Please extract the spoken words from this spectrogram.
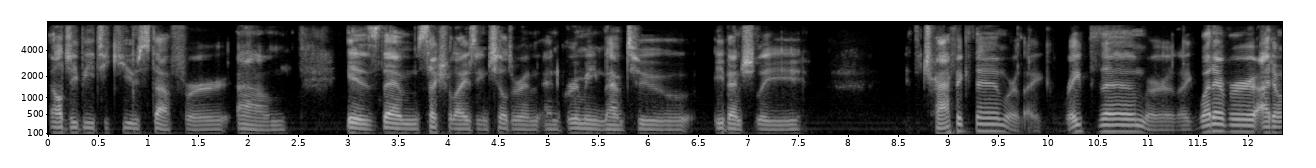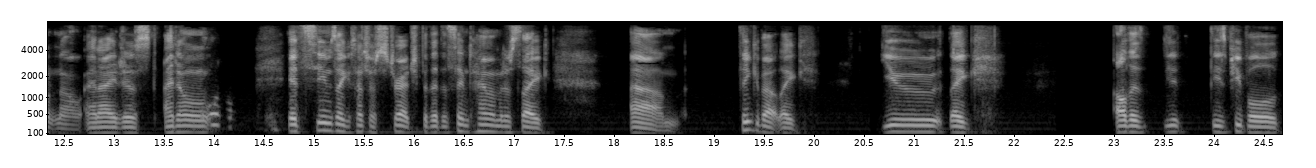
LGBTQ stuff or um, is them sexualizing children and grooming them to eventually traffic them or like rape them or like whatever. I don't know. And I just, I don't, it seems like such a stretch, but at the same time, I'm just like, um, think about like, you like all the these people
